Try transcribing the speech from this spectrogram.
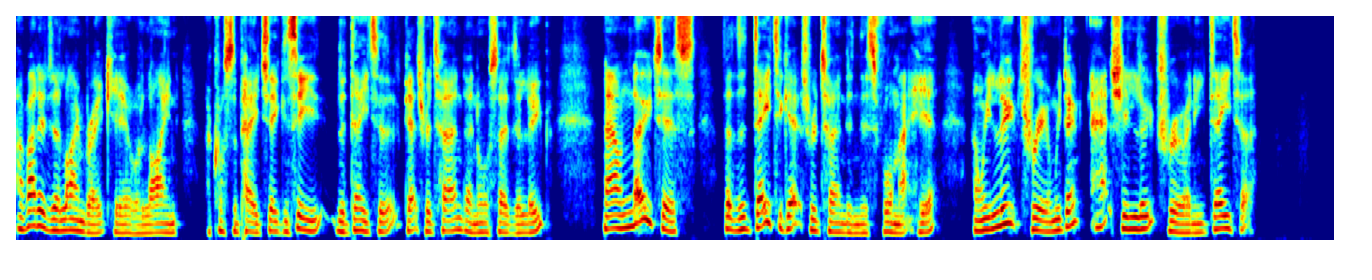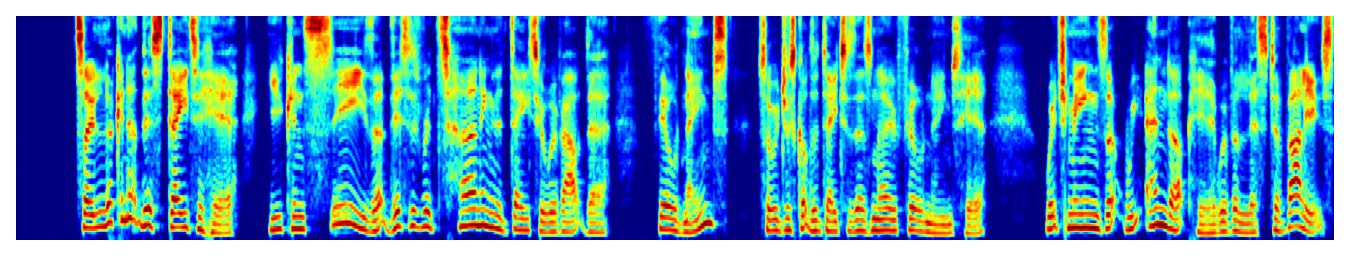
I've added a line break here or line across the page so you can see the data that gets returned and also the loop. Now, notice that the data gets returned in this format here and we loop through and we don't actually loop through any data. So looking at this data here, you can see that this is returning the data without their field names. So we've just got the data, there's no field names here which means that we end up here with a list of values.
